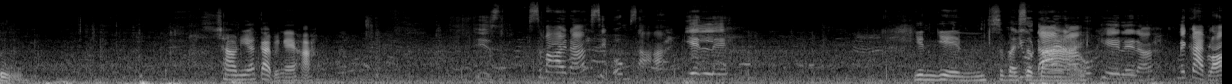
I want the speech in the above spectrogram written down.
ตู เช้านี้อากาศเป็นไงคะส บายนะ 10 องศา เย็นเลย เย็นๆสบายอๆยู่ได้นะโอเคเลยนะ ไม่กลับละ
